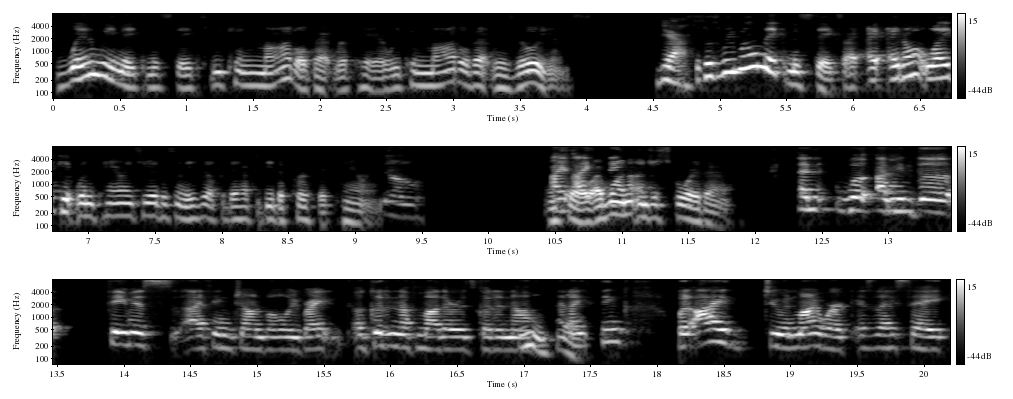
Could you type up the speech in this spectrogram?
when we make mistakes, we can model that repair, we can model that resilience. Yes. Because we will make mistakes. I, I, I don't like it when parents hear this and they feel like they have to be the perfect parent. No. And so I, I, I want to underscore that. And well, I mean, the famous, I think John Bowlby, right? A good enough mother is good enough. Mm, and I think what I do in my work is I say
